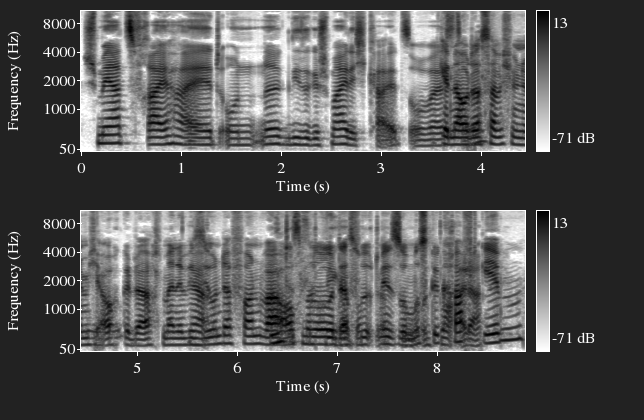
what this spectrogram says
Schmerzfreiheit und, ne, diese Geschmeidigkeit so, weißt Genau, du? das habe ich mir nämlich auch gedacht. Meine Ja. Vision davon war auch so, das Bock wird mir so boah, Muskelkraft Alter geben.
